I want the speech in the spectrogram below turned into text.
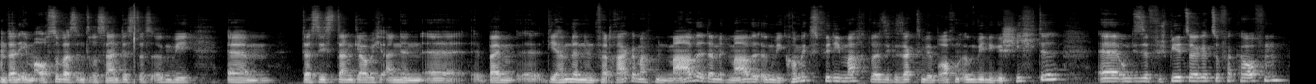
Und dann eben auch so was Interessantes, dass irgendwie, ähm, dass sie es dann, glaube ich, an den, äh, beim, äh, die haben dann einen Vertrag gemacht mit Marvel, damit Marvel irgendwie Comics für die macht, weil sie gesagt haben, wir brauchen irgendwie eine Geschichte, äh, um diese Spielzeuge zu verkaufen,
